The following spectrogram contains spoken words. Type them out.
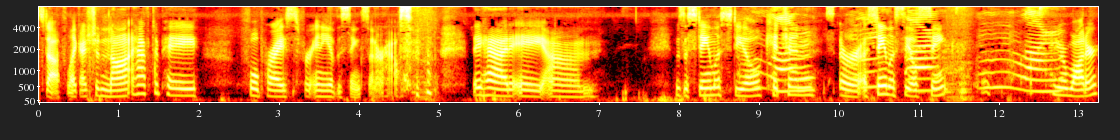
stuff. Like I should not have to pay full price for any of the sinks in our house. they had a, um, it was a stainless steel kitchen, or a stainless steel sink your water.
